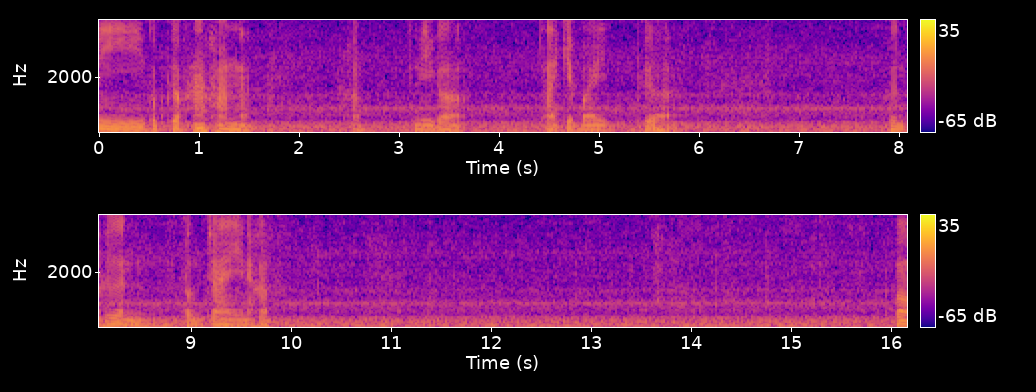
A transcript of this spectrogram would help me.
มีเกือบเกือบห้าพันน่ะครับ อันนี้ก็ถ่ายเก็บไว้เผื่อ เพื่อนๆสนใจนะครับก็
